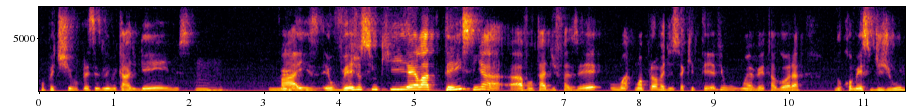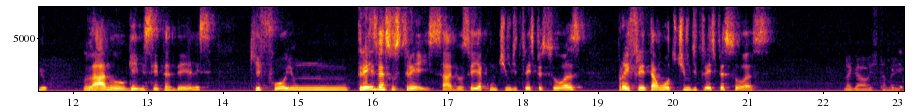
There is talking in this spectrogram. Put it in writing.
competitivo para esses Slim Card Games. Uhum. Mas eu vejo assim que ela tem sim a, a vontade de fazer. Uma, uma prova disso é que teve um, um evento agora no começo de julho, lá no Game Center deles, que foi um 3 versus 3, sabe? Você ia com um time de três pessoas para enfrentar um outro time de três pessoas. Legal isso também.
